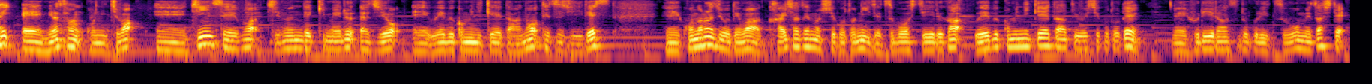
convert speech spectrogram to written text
はい、えー、皆さん、こんにちは、えー、人生は自分で決めるラジオ、えー、ウェブコミュニケーターの哲司です。えー、このラジオでは会社での仕事に絶望しているが、ウェブコミュニケーターという仕事で、えー、フリーランス独立を目指して、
